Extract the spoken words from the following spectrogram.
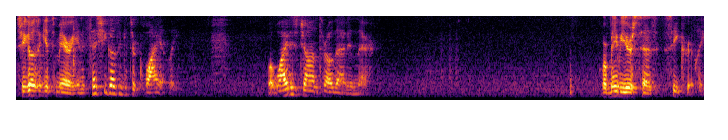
She goes and gets Mary, and it says she goes and gets her quietly. But why does John throw that in there? Or maybe yours says secretly.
